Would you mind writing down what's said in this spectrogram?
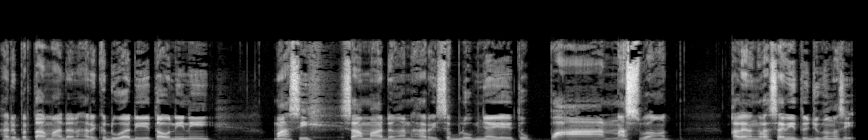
hari pertama dan hari kedua di tahun ini masih sama dengan hari sebelumnya yaitu panas banget. Kalian ngerasain itu juga gak sih?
